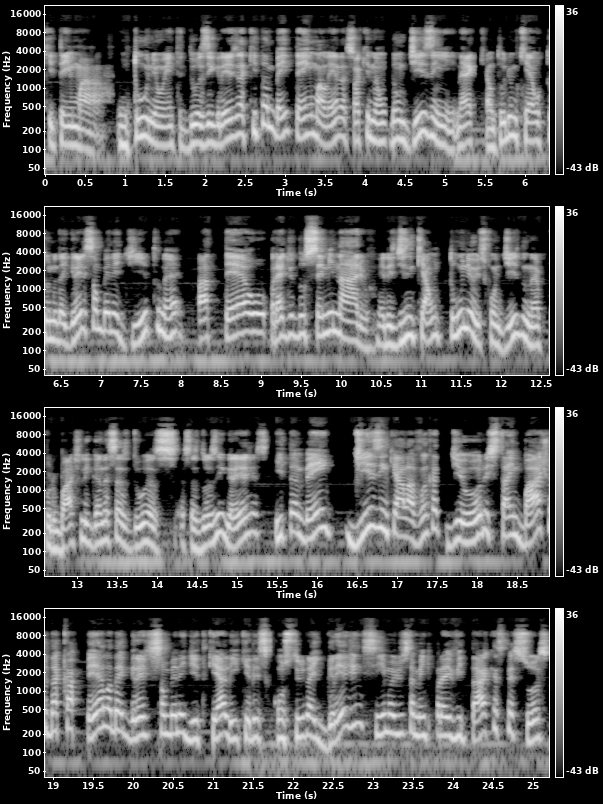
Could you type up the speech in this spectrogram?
que tem uma, um túnel entre duas igrejas, aqui também tem uma lenda, só que não, não dizem, né, que é um túnel, que é o túnel da igreja de São Benedito, né, até o prédio do seminário. Eles dizem que há um túnel escondido, né, por baixo ligando essas duas, essas duas igrejas. E também dizem que a alavanca de ouro está embaixo da capela da igreja de São Benedito, que é ali que eles construíram a igreja em cima, justamente para evitar que as pessoas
